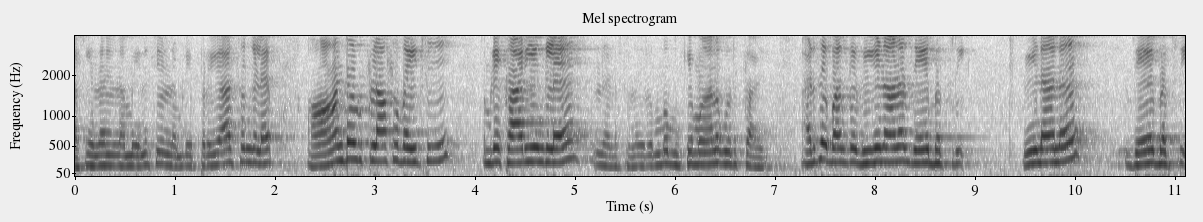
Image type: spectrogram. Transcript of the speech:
ஆகியனால் நம்ம என்ன செய்யணும்? நம்முடைய பிரயாசங்களை ஆண்டவர்களாக வைத்து நம்முடைய காரியங்களை நடத்தணும். ரொம்ப முக்கியமான ஒரு காரியம். அடுத்து பாருங்க வீணான தேவபக்தி வீணான தேவபக்தி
